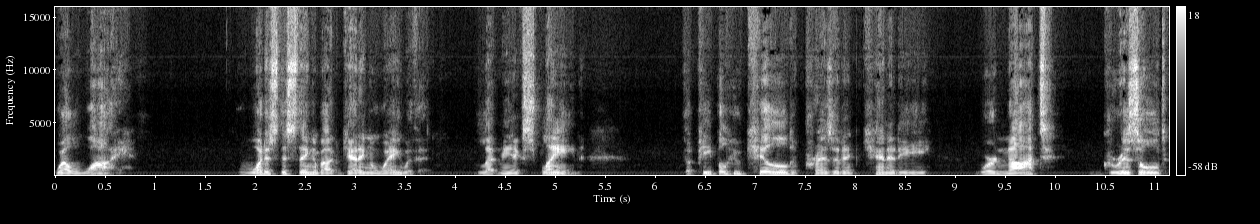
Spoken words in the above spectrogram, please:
well, why? What is this thing about getting away with it? Let me explain. The people who killed President Kennedy were not grizzled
